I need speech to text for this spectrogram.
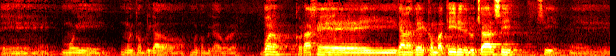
eh, muy, muy, complicado, muy complicado volver. Bueno, coraje y ganas de combatir y de luchar, sí, sí, eh,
